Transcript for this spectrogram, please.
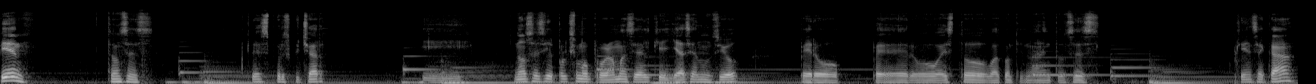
Bien. Entonces, gracias por escuchar. Y no sé si el próximo programa sea el que ya se anunció, pero, pero esto va a continuar. Entonces, quédense acá,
